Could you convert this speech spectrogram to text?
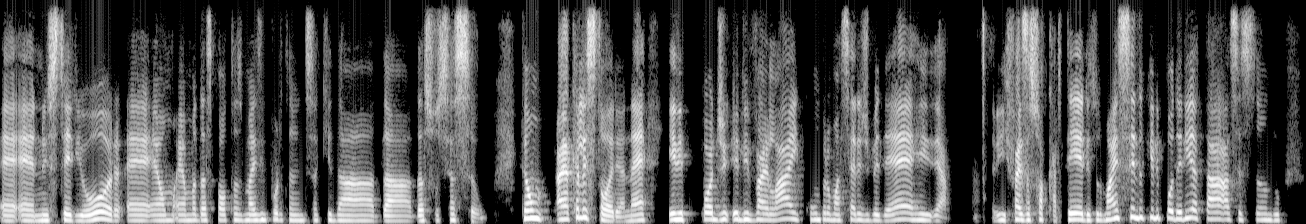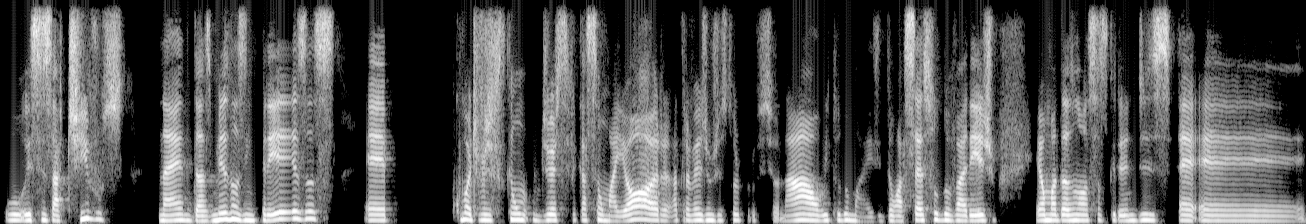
é, é, no exterior é, é uma, é, uma, das pautas mais importantes aqui da, da, da, associação. Então, é aquela história, né? Ele pode, ele vai lá e compra uma série de BDR ah, e faz a sua carteira e tudo mais, sendo que ele poderia estar acessando o, esses ativos, né, das mesmas empresas, é, com uma diversificação, diversificação maior, através de um gestor profissional e tudo mais. Então, acesso do varejo é uma das nossas grandes é, é,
